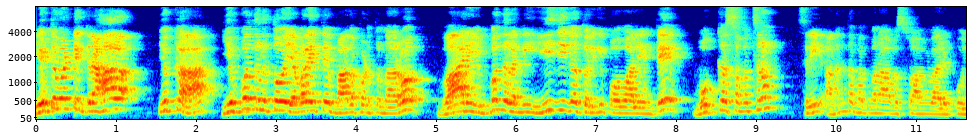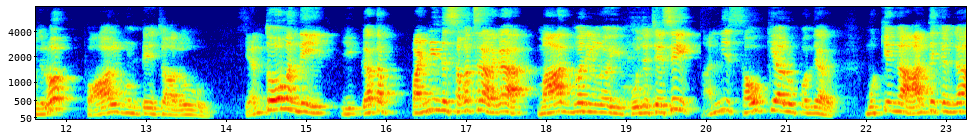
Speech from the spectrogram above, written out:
ఎటువంటి గ్రహాల యొక్క ఇబ్బందులతో ఎవరైతే బాధపడుతున్నారో వారి ఇబ్బందులన్నీ ఈజీగా తొలగిపోవాలి అంటే ఒక్క సంవత్సరం శ్రీ అనంత పద్మనాభ స్వామి వారి పూజలో పాల్గొంటే చాలు. ఎంతో మంది ఈ గత పన్నెండు సంవత్సరాలుగా మా ఆధ్వర్యంలో ఈ పూజ చేసి అన్ని సౌఖ్యాలు పొందారు. ముఖ్యంగా ఆర్థికంగా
